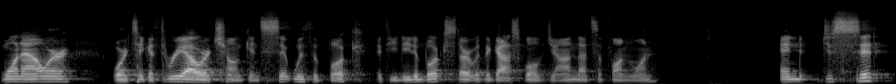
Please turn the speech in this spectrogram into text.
one hour or take a three hour chunk and sit with a book. If you need a book, start with the Gospel of John, that's a fun one and just sit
